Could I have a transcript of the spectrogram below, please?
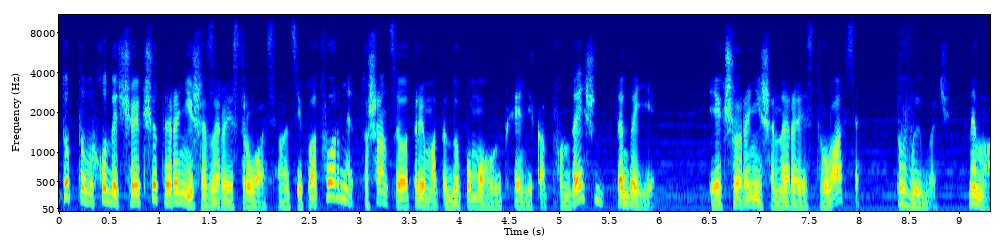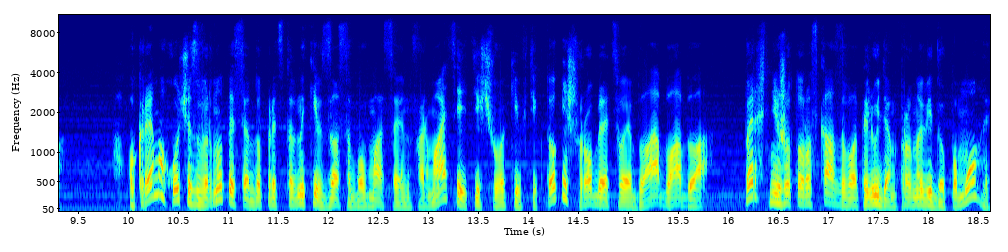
Тобто виходить, що якщо ти раніше зареєструвався на цій платформі, то шанси отримати допомогу від Handicap Foundation в тебе є. І якщо раніше не реєструвався, то вибач, нема. Окремо хочу звернутися до представників засобів масової інформації, тих чуваків в Тіктокі, що роблять своє бла-бла-бла. Перш ніж ото розказувати людям про нові допомоги,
